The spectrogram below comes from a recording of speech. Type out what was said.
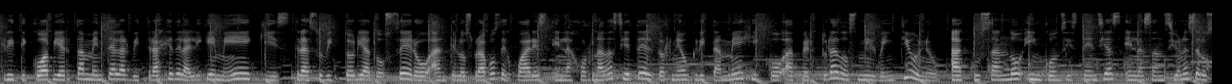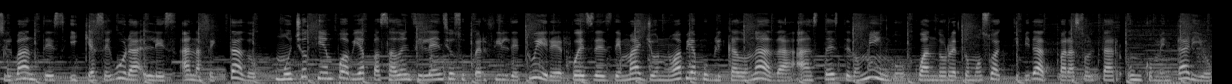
criticó abiertamente al arbitraje de la Liga MX tras su victoria 2-0 ante los Bravos de Juárez en la jornada 7 del torneo Grita México Apertura 2021 acusando inconsistencias en las sanciones de los silbantes y que asegura les han afectado. Mucho tiempo había pasado en silencio su perfil de Twitter, pues desde mayo no había publicado nada hasta este domingo, cuando retomó su actividad para soltar un comentario.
